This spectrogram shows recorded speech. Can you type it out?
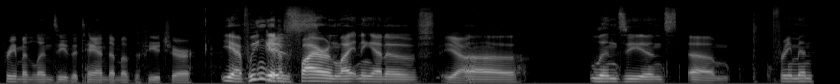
Freeman Lindsay the tandem of the future? Yeah, if we can get Is- a fire and lightning out of Yeah. uh, Lindsay and um, Freeman,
